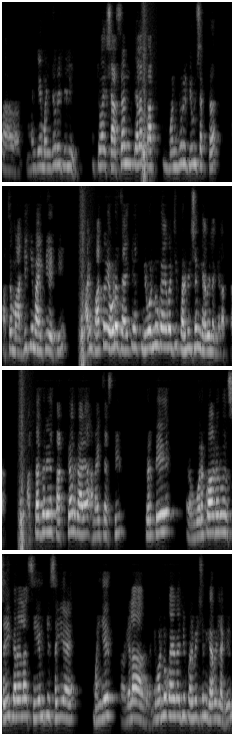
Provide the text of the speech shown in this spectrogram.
म्हणजे मंजुरी दिली किंवा शासन त्याला तात- मंजुरी देऊ शकतं असं माझी जी माहिती आहे ती. आणि मात्र एवढंच आहे की निवडणूक आयोगाची परमिशन घ्यावी लागेल आता आता जर या तात्काळ गाड्या आणायच्या असतील तर ते वर्क ऑर्डरवर सही करायला सीएमची सही आहे. म्हणजे याला निवडणूक आयोगाची परमिशन घ्यावी लागेल.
